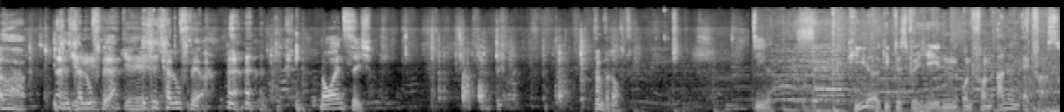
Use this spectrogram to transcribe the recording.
Ah, ich krieg keine Luft mehr. Ich krieg keine Luft mehr. 90. 85. Deal. Hier gibt es für jeden und von allem etwas.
